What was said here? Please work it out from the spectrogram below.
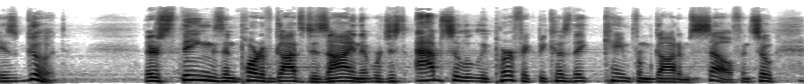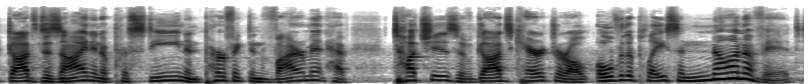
is good. There's things and part of God's design that were just absolutely perfect because they came from God Himself. And so, God's design in a pristine and perfect environment have touches of God's character all over the place, and none of it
